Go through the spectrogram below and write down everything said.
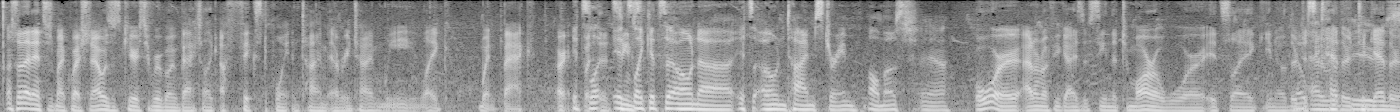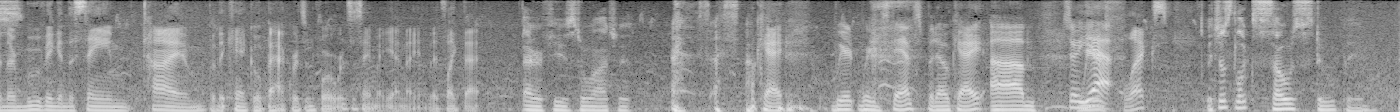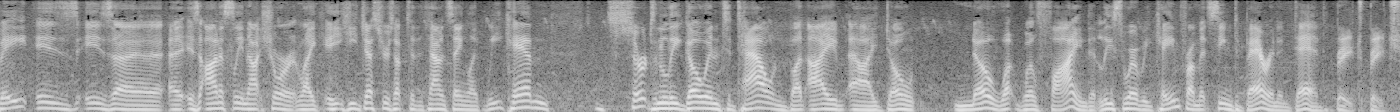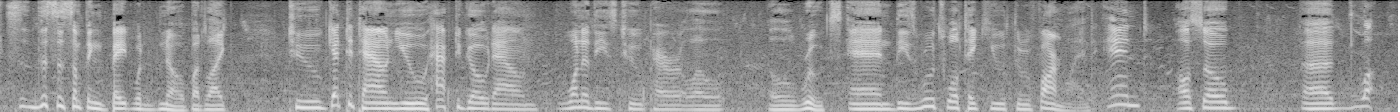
So that answers my question. I was just curious if we were going back to like a fixed point in time every time we like went back. All right, It's like it it's like its own uh its own time stream almost. Yeah. or I don't know if you guys have seen the Tomorrow War. It's like you know they're just I tethered together and they're moving in the same time, but they can't go backwards and forwards the same way. Yeah, no, yeah, it's like that. I refuse to watch it. okay. Weird, weird stance, but okay. Um, so Weird yeah, flex. It just looks so stupid. Bait is is uh, uh, is honestly not sure. Like he gestures up to the town, saying like we can certainly go into town, but I I don't know what we'll find. At least where we came from, it seemed barren and dead. Bait. S- this is something Bait would know, but like to get to town, you have to go down one of these two parallel routes, and these routes will take you through farmland and also uh,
